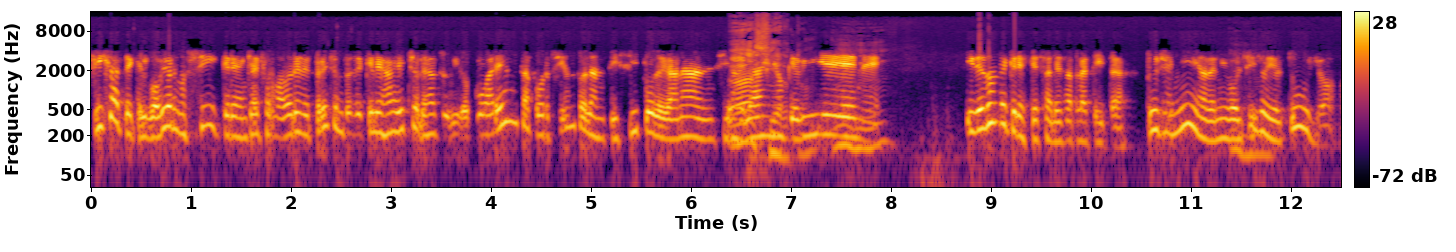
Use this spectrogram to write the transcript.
fíjate que el gobierno sí creen que hay formadores de precio, entonces ¿qué les ha hecho? Les ha subido 40% el anticipo de ganancias del ah, año que viene. ¿Y de dónde crees que sale esa platita? Tuya y mía, de mi bolsillo y el tuyo.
